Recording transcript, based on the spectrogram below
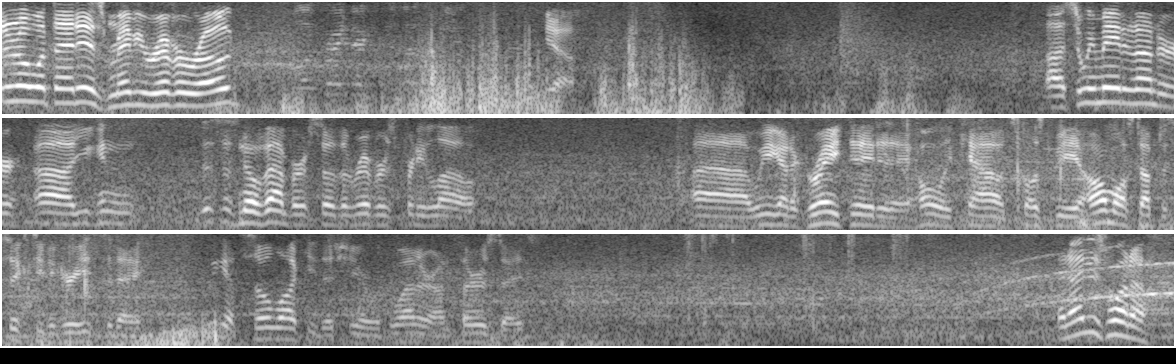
don't know what that is. Maybe River Road? Well, it's right next to the Dutch Yeah. Uh, so we made it under. Uh, you can. This is November, so the river's pretty low. Uh, we got a great day today. Holy cow! It's supposed to be almost up to 60 degrees today. We get so lucky this year with weather on Thursdays. And I just want to,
